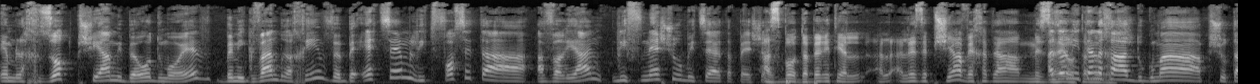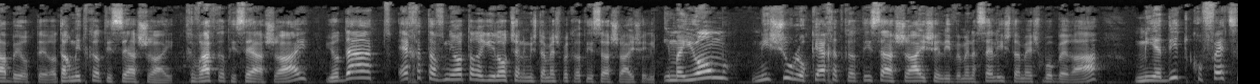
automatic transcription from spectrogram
הם לחזות פשיעה מבעוד מועד במגוון דרכים ובעצם לתפוס את העבריין לפני שהוא ביצע את הפשע. אז בוא, דבר איתי על, על, על איזה פשיעה ואיך אתה מזהה אותה מראש. אז אני אתן לך דוגמה פשוטה ביותר, תרמית כרטיסי אשראי. חברת כרטיסי האשראי יודעת איך התבניות הרגילות שאני משתמש בכרטיס האשראי שלי. אם היום מישהו לוקח את כרטיס האשראי שלי ומנסה להשתמש בו ברעה, מיידית קופץ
